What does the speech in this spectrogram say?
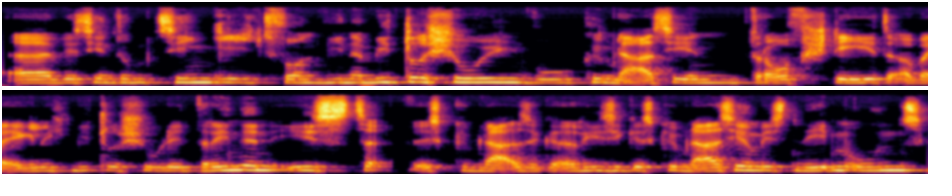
Äh, wir sind umzingelt von Wiener Mittelschulen, wo Gymnasien draufsteht, aber eigentlich Mittelschule drinnen ist. Das Gymnasium, ein riesiges Gymnasium ist neben uns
